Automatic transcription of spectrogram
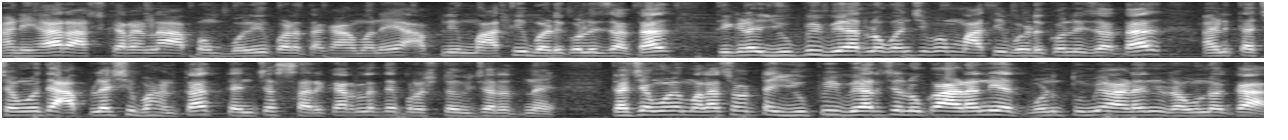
आणि ह्या राजकारणाला आपण बळी पडता कामा नये. आपली माती भडकवली जातात. तिकडे युपी बिहार लोकांची पण माती भडकवली जातात आणि त्याच्यामुळे ते आपल्याशी भांडतात त्यांच्या सरकारला ते प्रश्न विचारत नाही. त्याच्यामुळे मला असं वाटतं युपी बिहारचे लोक अडाणी आहेत म्हणून तुम्ही अडाणी राहू नका.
